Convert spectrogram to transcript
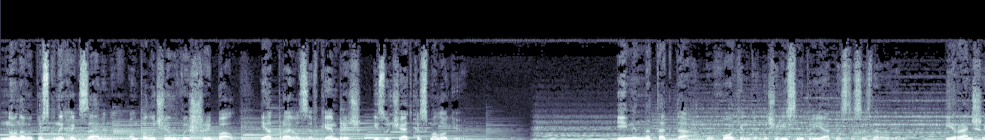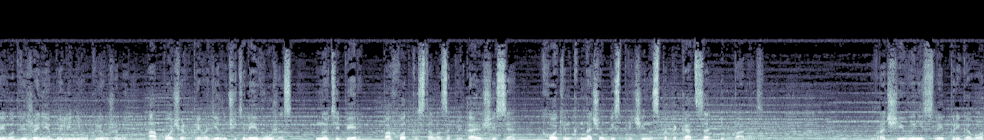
Но на выпускных экзаменах он получил высший балл и отправился в Кембридж изучать космологию. Именно тогда у Хокинга начались неприятности со здоровьем. И раньше его движения были неуклюжими, а почерк приводил учителей в ужас. Но теперь походка стала заплетающейся, Хокинг начал без причины спотыкаться и падать. Врачи вынесли приговор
